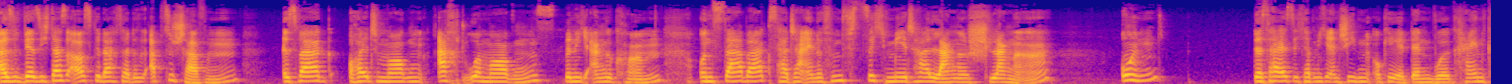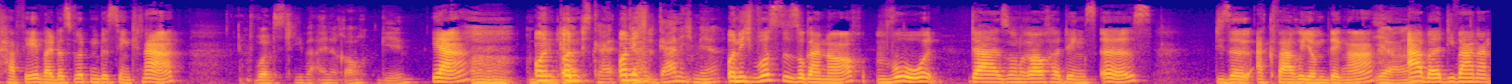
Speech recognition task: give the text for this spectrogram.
Also wer sich das ausgedacht hat, das abzuschaffen, es war heute Morgen 8 Uhr morgens, bin ich angekommen und Starbucks hatte eine 50 Meter lange Schlange und das heißt, ich habe mich entschieden, okay, denn wohl kein Kaffee, weil das wird ein bisschen knapp. Du wolltest lieber eine rauchen gehen. Ja. Und, Und- und- und gar, ich- gar nicht mehr. Und ich wusste sogar noch, wo da so ein Raucherdings ist. Diese Aquarium-Dinger. Ja. Aber die waren an,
